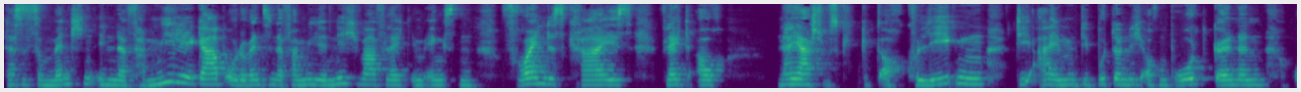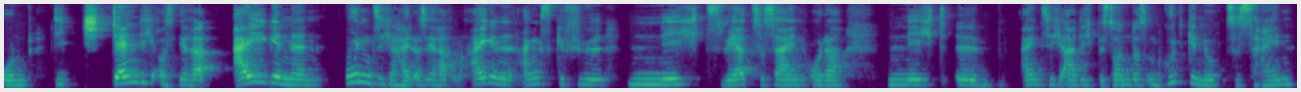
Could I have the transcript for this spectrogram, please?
dass es so Menschen in der Familie gab oder wenn es in der Familie nicht war, vielleicht im engsten Freundeskreis, vielleicht auch naja, es gibt auch Kollegen, die einem die Butter nicht auf dem Brot gönnen und die ständig aus ihrer eigenen Unsicherheit, aus ihrem eigenen Angstgefühl nichts wert zu sein oder nicht äh, einzigartig, besonders und gut genug zu sein,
